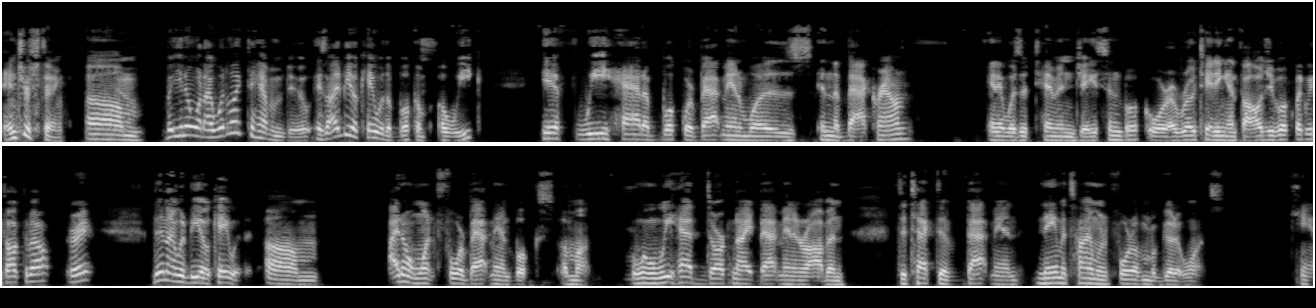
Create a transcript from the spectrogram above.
Interesting. Um, but you know what I would like to have him do is I'd be okay with a book a, a week if we had a book where Batman was in the background and it was a Tim and Jason book or a rotating anthology book like we talked about, right? Then I would be okay with it. Um, I don't want four Batman books a month. When we had Dark Knight, Batman and Robin, Detective, Batman, name a time when four of them were good at once. Can't.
